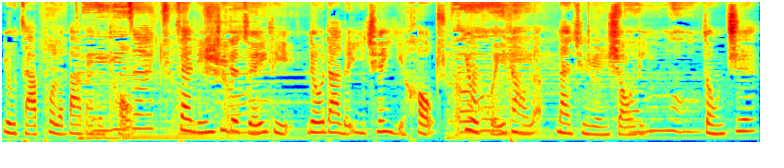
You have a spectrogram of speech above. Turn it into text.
又砸破了爸爸的头，在邻居的嘴里溜达了一圈以后，又回到了那群人手里。总之，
